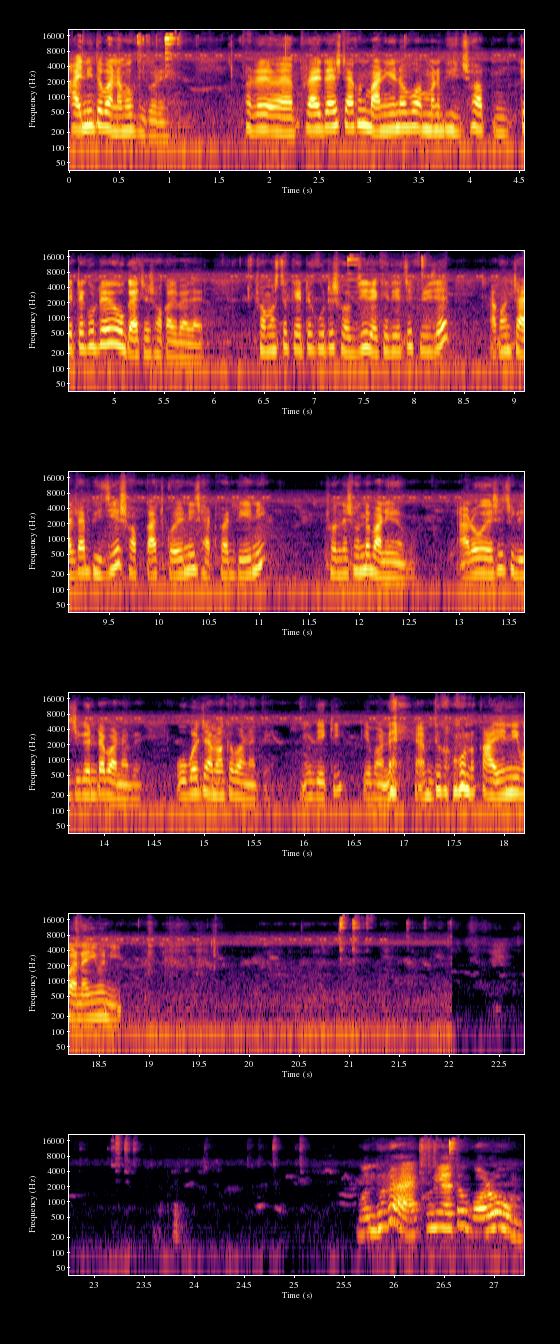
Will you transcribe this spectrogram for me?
খাইনি তো বানাবো কী করে? ফ্রাইড রাইসটা এখন বানিয়ে নেব। মানে সব কেটে কুটেও গেছে সকালবেলায়। সমস্ত কেটে কুটে সবজি রেখে দিয়েছে ফ্রিজে এখন চালটা ভিজিয়ে সব কাজ করে নিই, ঝাটফাট দিয়ে নিই। সন্ধে সন্ধে বানিয়ে নেব। আর ও এসে চিলি চিকেনটা বানাবে। ও বলছে, আমাকে বানাতে। আমি দেখি কে বানায়। আমি তো কখনো খাইনি, বানাইও নি। বন্ধুরা, এখনই এত গরম।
